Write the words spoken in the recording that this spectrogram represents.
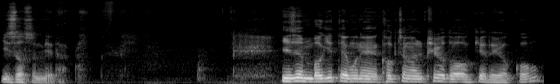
있었습니다. 이젠 먹이 때문에 걱정할 필요도 없게 되었고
